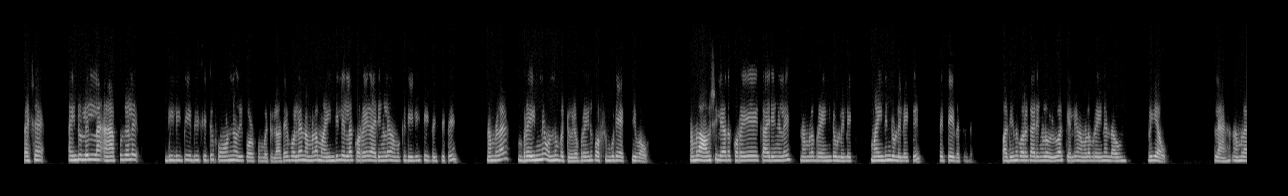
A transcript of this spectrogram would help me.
പക്ഷെ അതിന്റെ ഉള്ളിലുള്ള ആപ്പുകൾ ഡിലീറ്റ് ചെയ്ത് വെച്ചിട്ട് ഫോണിന് ഒരു കുഴപ്പം പറ്റില്ല അതേപോലെ നമ്മളെ മൈൻഡിലുള്ള കുറെ കാര്യങ്ങൾ നമുക്ക് ഡിലീറ്റ് ചെയ്ത് വെച്ചിട്ട് നമ്മളെ ബ്രെയിനിന് ഒന്നും പറ്റൂല. ബ്രെയിൻ കുറച്ചും കൂടി ആക്റ്റീവ് ആവും. നമ്മൾ ആവശ്യമില്ലാതെ കുറെ കാര്യങ്ങൾ നമ്മളെ ബ്രെയിനിന്റെ ഉള്ളിലേക്ക് മൈൻഡിന്റെ ഉള്ളിലേക്ക് സെറ്റ് ചെയ്തിട്ടുണ്ട്. അപ്പൊ അതിൽ നിന്ന് കുറെ കാര്യങ്ങൾ ഒഴിവാക്കിയാലേ നമ്മളെ ബ്രെയിൻ എന്താവും? ഫ്രീ ആവും. അല്ലേ നമ്മളെ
